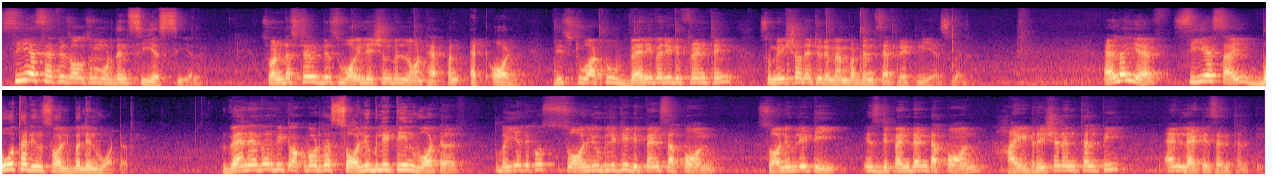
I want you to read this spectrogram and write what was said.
CSF is also more than CSCl. So understand this violation will not happen at all. These two are two very, very different things. So make sure that you remember them separately as well. LIF, CSI both are insoluble in water. Whenever we talk about the solubility in water, तो भैया देखो solubility depends upon solubility is dependent upon hydration enthalpy and lattice enthalpy.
